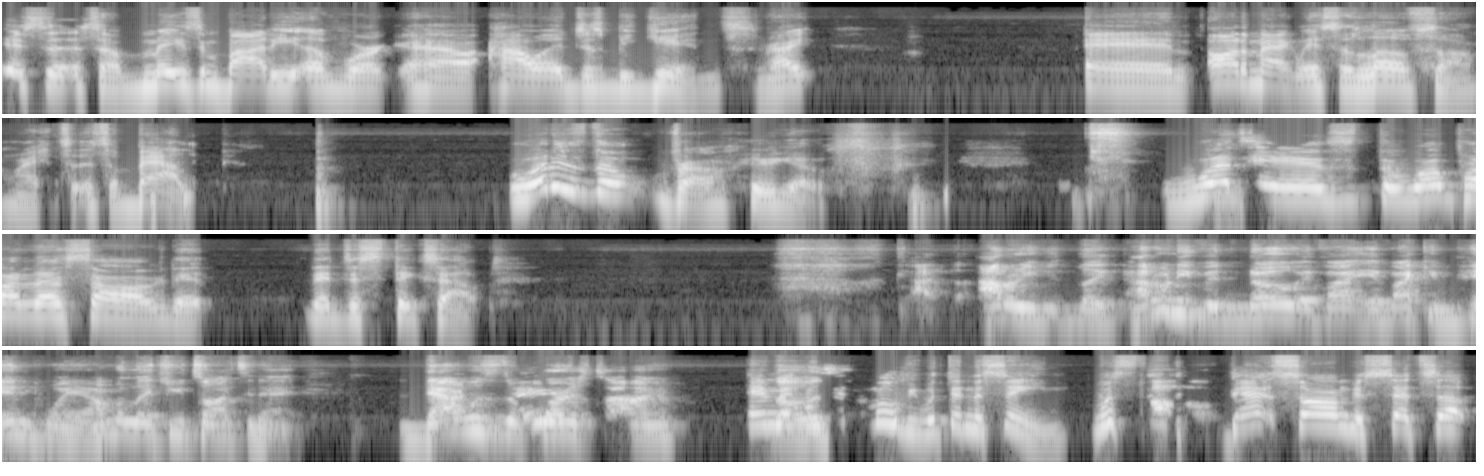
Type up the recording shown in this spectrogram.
it's a, it's an amazing body of work. How how it just begins, right? And automatically, it's a love song, right? So it's a ballad. What is the bro? Here we go. What is the one part of that song that that just sticks out? I, don't even like. I don't even know if I if I can pinpoint. it. I'm gonna let you talk to that. That was the first time. And the, within the movie, within the scene. What's Oh, that song that sets up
